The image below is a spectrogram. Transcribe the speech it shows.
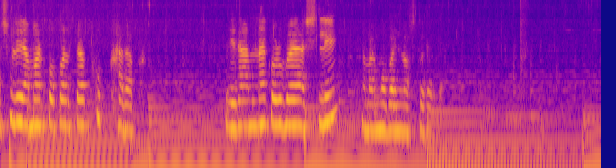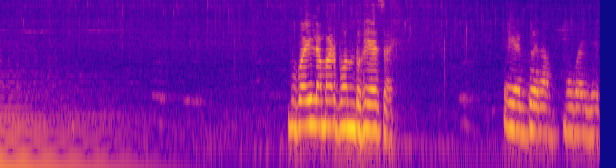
আসলে আমার কপালটা খুব খারাপ। এই রান্না করবে আসলে আমার মোবাইল নষ্ট হয়ে যায়। মোবাইল আমার বন্ধ হয়ে যায়। এই এক ব্যারাম মোবাইলের।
